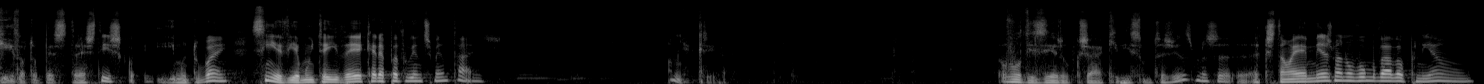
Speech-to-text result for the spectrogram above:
E o Dr. Pedro Stress diz, e muito bem, sim, havia muita ideia que era para doentes mentais. Oh, minha querida, vou dizer o que já aqui disse muitas vezes, mas a, a questão é a mesma, não vou mudar de opinião.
